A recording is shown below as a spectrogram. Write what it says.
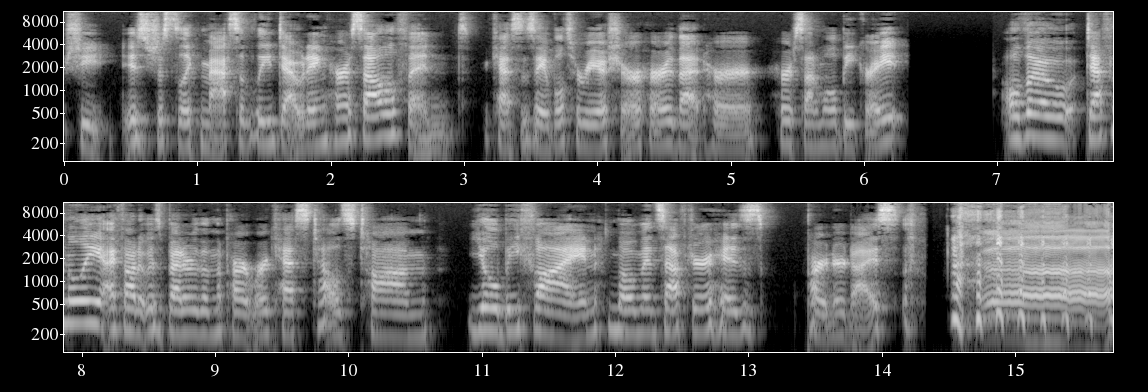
she is just like massively doubting herself, and Kes is able to reassure her that her her son will be great. Although definitely, I thought it was better than the part where Kes tells Tom, "You'll be fine," moments after his partner dies. uh.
